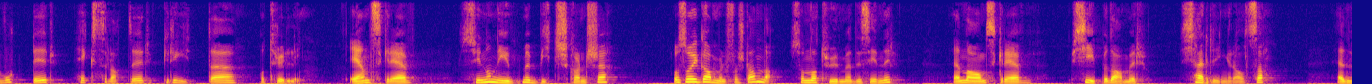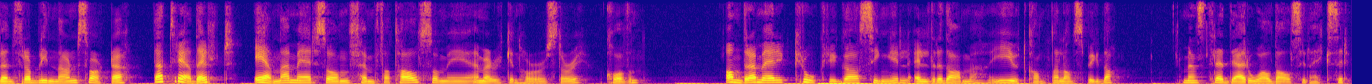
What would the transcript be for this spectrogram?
vorter, hekselatter, gryte og trylling. En skrev synonymt med bitch, kanskje, og så i gammel forstand, da, som naturmedisiner. En annen skrev kjipe damer, kjerringer altså. En venn fra Blindern svarte det er tredelt. Ene er mer sånn femfatal som i American Horror Story, Koven. Andre er mer krokrygga, singel, eldre dame i utkanten av landsbygda. Mens tredje er Roald Dahl sine hekser.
